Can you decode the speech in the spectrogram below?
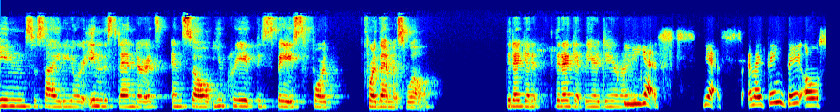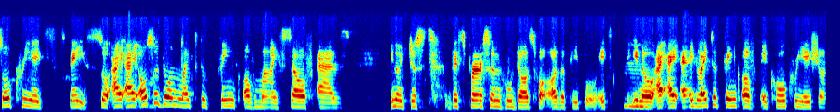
in society or in the standards and so you create this space for for them as well. Did i get it? Did i get the idea right? Yes yes. And i think they also create space. So i i also don't like to think of myself as you know just this person who does for other people. It's mm. you know I, I, I like to think of a co-creation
